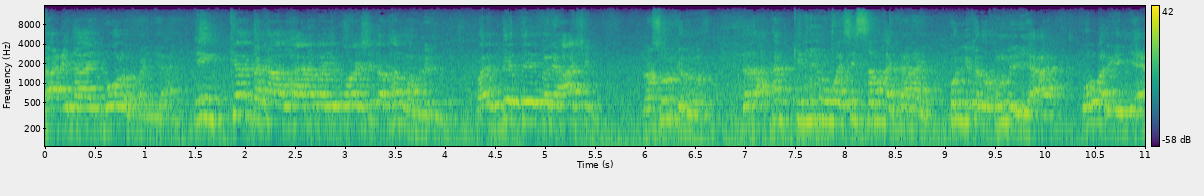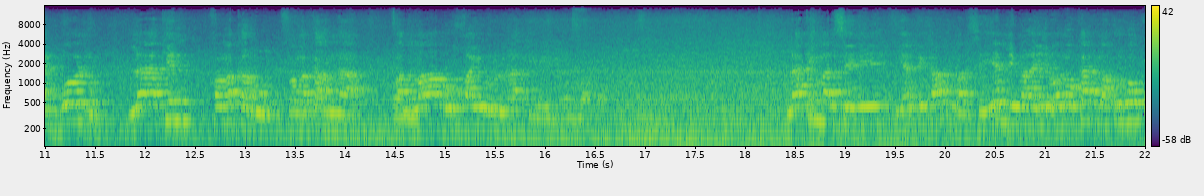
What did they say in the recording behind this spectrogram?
قاعدة يقول يعني إن كدك على هذا ما يقرأ شيء تفهم مبلغ فإدت دي بني هاشم. رسول كده ده ده تمكن هو يسيس سماء كان كل كده كل يعان وبر يعان بولو لكن فمكروا. فمكرنا. فالله خير الماكرين لكن مرسيني يلي كان مرسي يلي مرأي ولو كان مكروه.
